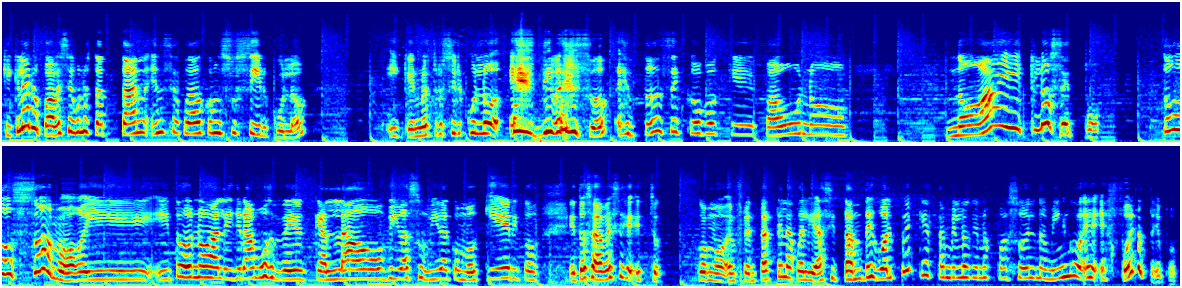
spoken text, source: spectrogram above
que claro, pues a veces uno está tan encerrado con su círculo y que nuestro círculo es diverso, entonces como que para uno no hay closet, po. Todos somos y, todos nos alegramos de que al lado viva su vida como quiere y todo. Entonces a veces esto, como enfrentarte a la realidad así tan de golpe, que es también lo que nos pasó el domingo, es, es fuerte. po.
